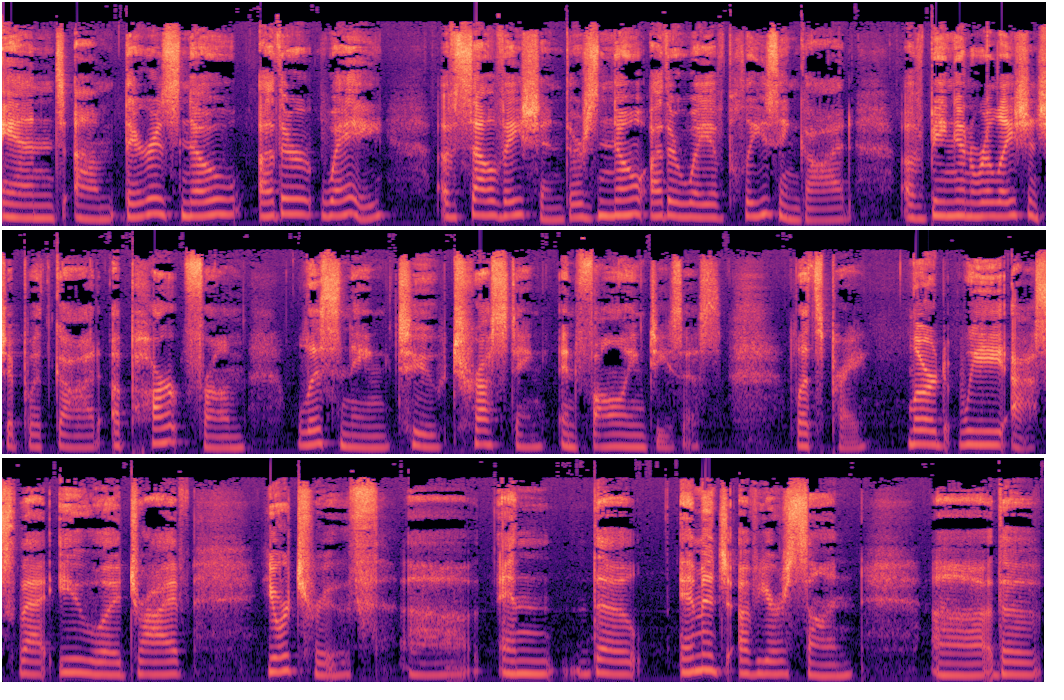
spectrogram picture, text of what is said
and um, there is no other way of salvation. There's no other way of pleasing God, of being in relationship with God, apart from listening to, trusting, and following Jesus. Let's pray. Lord, we ask that you would drive your truth uh, and the image of your Son, uh, the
